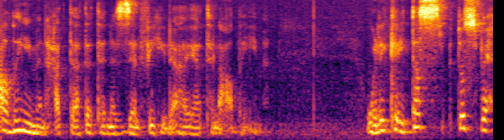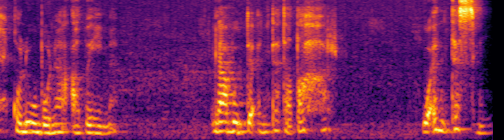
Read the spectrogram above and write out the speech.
عظيما حتى تتنزل فيه الآيات العظيمة. ولكي تصبح قلوبنا عظيمة. لا بد أن تتطهر وأن تسمو.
